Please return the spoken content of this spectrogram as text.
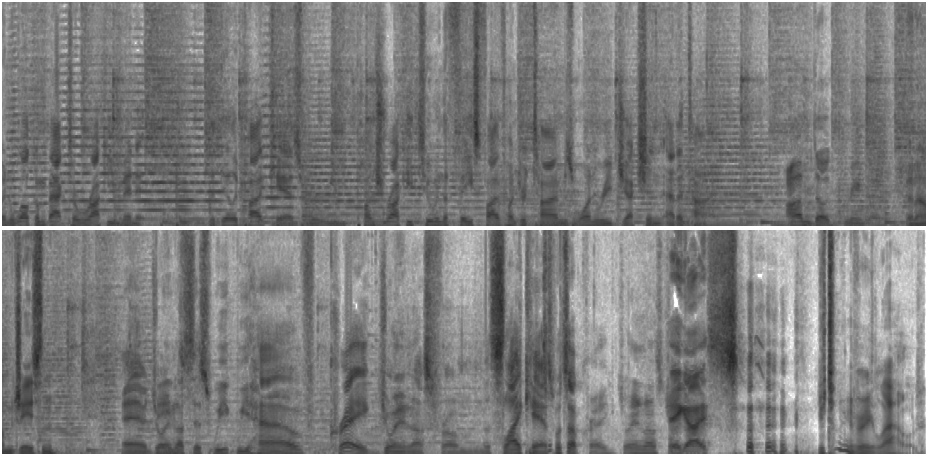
Hello, and welcome back to Rocky Minute, the daily podcast where we punch Rocky 2 in the face 500 times, one rejection at a time. I'm Doug Greenway, And I'm Jason. and joining Thanks. us this week we have Craig joining us from the Slycast. What's up, Craig? Joining us? Hey guys. You're talking very loud.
